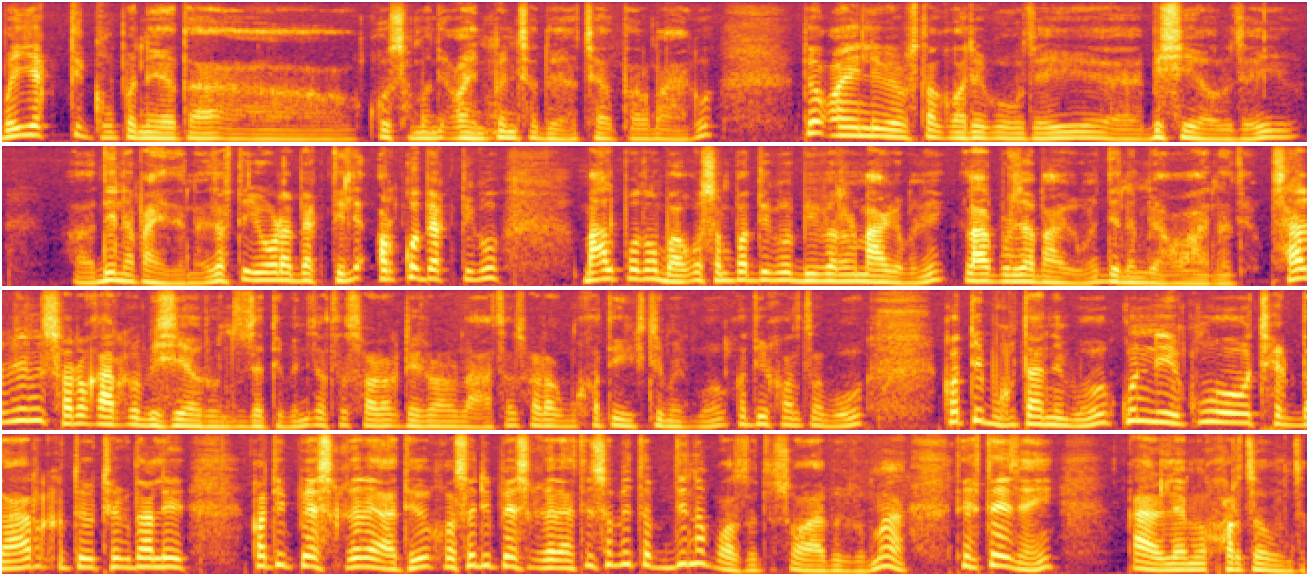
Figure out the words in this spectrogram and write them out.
वैयक्तिक गोपनीयताको सम्बन्धी ऐन पनि छ दुई हजार छत्तरमा आएको। त्यो ऐनले व्यवस्था गरेको चाहिँ विषयहरू चाहिँ दिन पाइँदैन। जस्तै एउटा व्यक्तिले अर्को व्यक्तिको मालपोतो भएको सम्पत्तिको विवरण माग्यो भने लाल पूर्जा माग्यो भने दिन भएन थियो सार्वजनिक सरकारको विषयहरू हुन्छ जति पनि जस्तो सडक निर्माण भएको छ सडकमा कति इस्टिमेट भयो कति खर्च भयो कति भुक्तानी भयो कुन को ठेकदार त्यो ठेकदारले कति पेस गरिरहेको थियो कसरी पेस गरिरहेको थियो सबै त दिनपर्छ त्यो स्वाभाविक रूपमा। त्यस्तै चाहिँ कार्यालयमा खर्च हुन्छ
